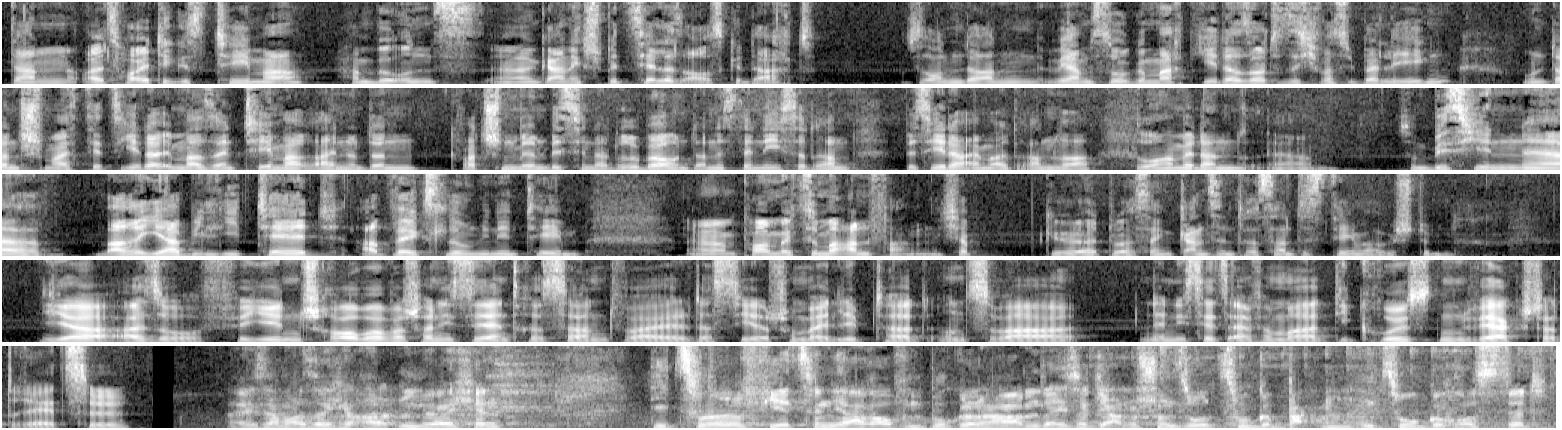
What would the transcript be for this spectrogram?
Dann als heutiges Thema haben wir uns äh, gar nichts Spezielles ausgedacht, sondern wir haben es so gemacht, jeder sollte sich was überlegen und dann schmeißt jetzt jeder immer sein Thema rein und dann quatschen wir ein bisschen darüber und dann ist der nächste dran, bis jeder einmal dran war. So haben wir dann ähm, so ein bisschen äh, Variabilität, Abwechslung in den Themen. Ähm, Paul, möchtest du mal anfangen? Ich habe gehört, du hast ein ganz interessantes Thema bestimmt. Ja, also für jeden Schrauber wahrscheinlich sehr interessant, weil das jeder schon mal erlebt hat. Und zwar nenne ich es jetzt einfach mal die größten Werkstatträtsel. Ich sag mal, solche alten Mörchen, die 12, 14 Jahre auf dem Buckel haben, da ist das ja alles schon so zugebacken und zugerostet.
